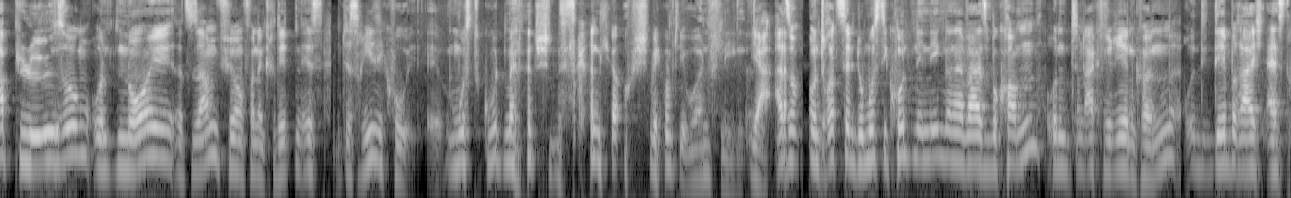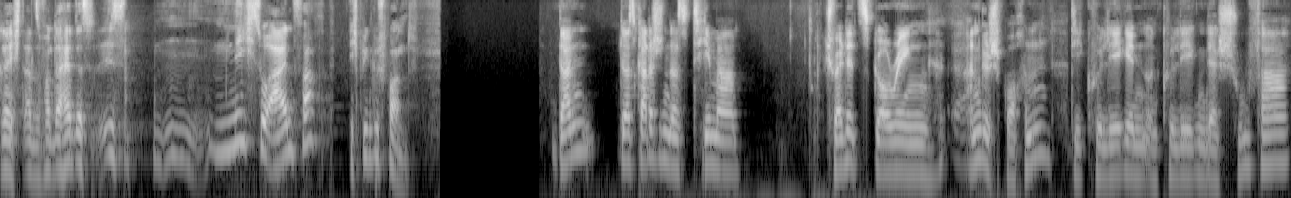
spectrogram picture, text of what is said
Ablösung und neu Zusammenführung von den Krediten ist, das Risiko äh, musst du gut managen. Das kann dir auch schwer um die Ohren fliegen. Ja, also und trotzdem, du musst die Kunden in irgendeiner Weise bekommen und, und akquirieren können. Und in dem Bereich erst recht. Also von daher, das ist nicht so einfach. Ich bin gespannt. Dann, du hast gerade schon das Thema Credit Scoring angesprochen. Die Kolleginnen und Kollegen der Schufa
